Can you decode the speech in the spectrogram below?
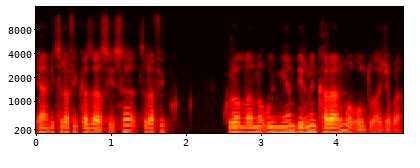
Yani bir trafik kazasıysa trafik kurallarına uymayan birinin kararı mı oldu acaba?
